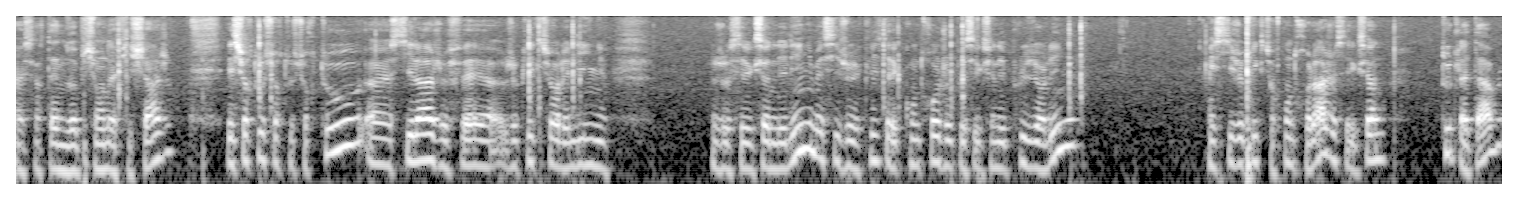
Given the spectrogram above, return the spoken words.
euh, certaines options d'affichage. Et surtout, surtout, surtout, si là je fais, je clique sur les lignes, je sélectionne les lignes, mais si je clique avec CTRL, je peux sélectionner plusieurs lignes. Et si je clique sur CTRL A, je sélectionne toute la table.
